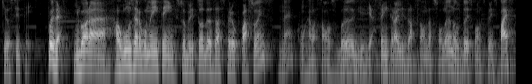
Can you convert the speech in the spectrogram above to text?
que eu citei. Pois é, embora alguns argumentem sobre todas as preocupações, né, com relação aos bugs e a centralização da Solana, os dois pontos principais,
